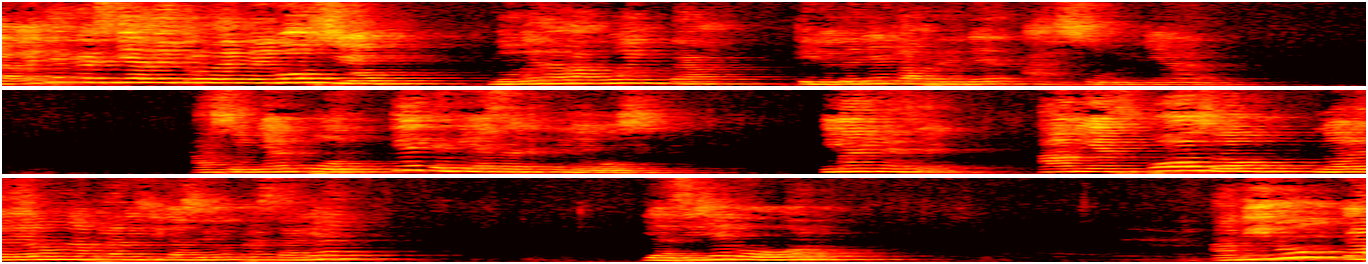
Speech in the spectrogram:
La vez que crecía dentro del negocio, no me daba cuenta que yo tenía que aprender a soñar. A soñar por qué quería hacer este negocio. Imagínense, a mi esposo no le dieron una planificación empresarial. Y así llegó oro. A mí nunca,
